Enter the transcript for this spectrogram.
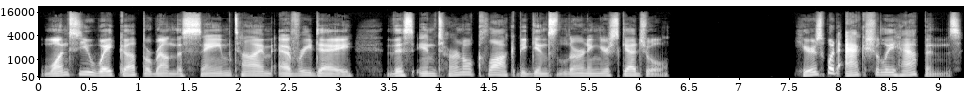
Once you wake up around the same time every day, this internal clock begins learning your schedule. Here's what actually happens.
